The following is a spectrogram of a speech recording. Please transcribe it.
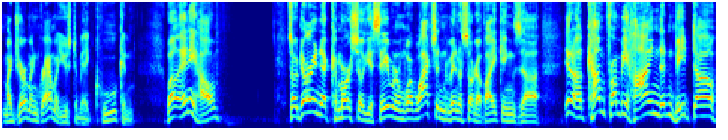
my German grandma used to make Kuchen. Well, anyhow, so during the commercial, you see, when we're watching the Minnesota Vikings, uh, you know, come from behind and beat uh,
